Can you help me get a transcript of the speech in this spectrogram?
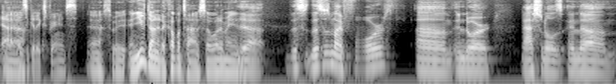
Yeah, Yeah. it was a good experience. Yeah, sweet. And you've done it a couple times. So what I mean, Yeah, this this was my fourth um, indoor nationals, and um,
